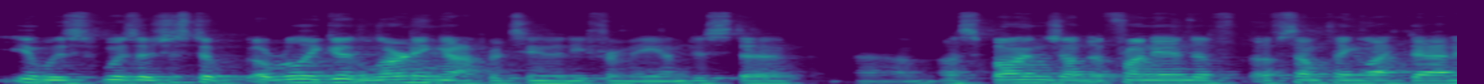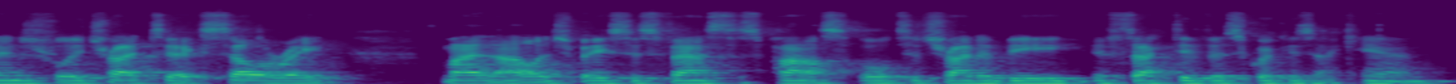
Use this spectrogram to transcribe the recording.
it was was a, just a, a, really good learning opportunity for me. I'm just a um, a sponge on the front end of, of something like that, and just really tried to accelerate my knowledge base as fast as possible to try to be effective as quick as I can.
